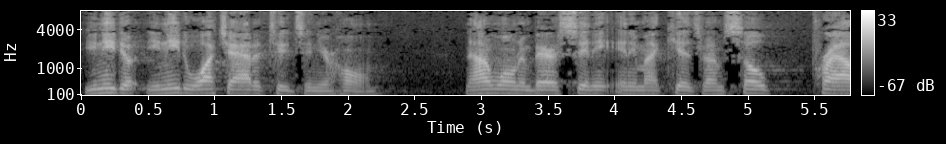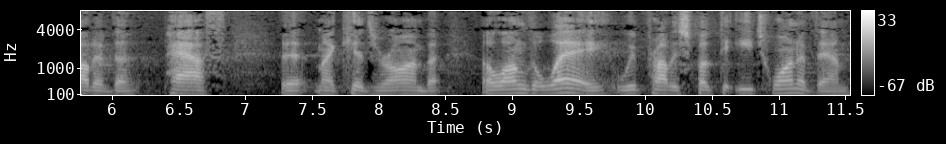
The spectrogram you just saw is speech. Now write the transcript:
you need to, you need to watch attitudes in your home. Now, I won't embarrass any, any of my kids, but I'm so proud of the path that my kids are on. But along the way, we probably spoke to each one of them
